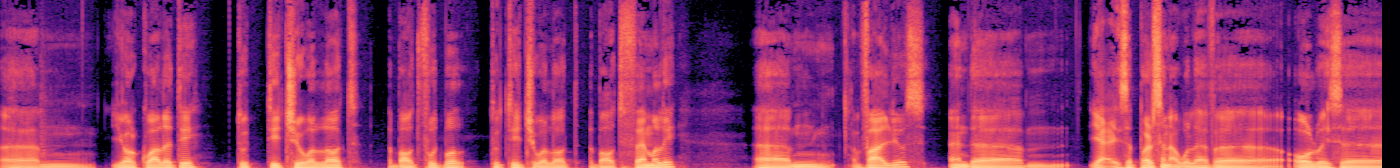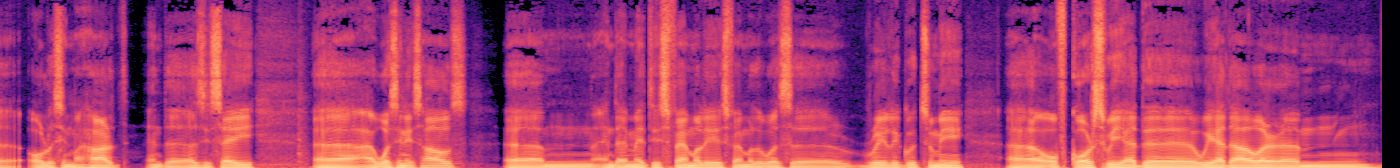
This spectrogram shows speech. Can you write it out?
um, your quality, to teach you a lot about football, to teach you a lot about family, um, values, and um, yeah, as a person, I will have uh, always uh, always in my heart. And uh, as you say, uh, I was in his house um, and I met his family. His family was uh, really good to me. Uh, of course, we had uh, we had our um,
